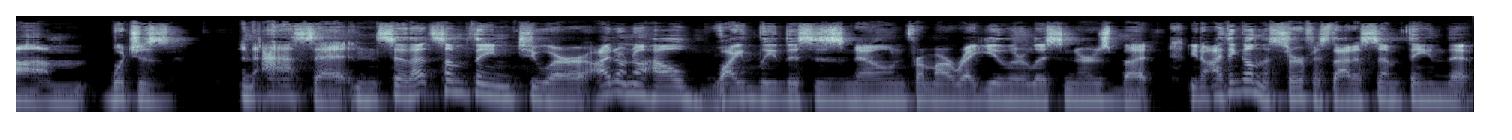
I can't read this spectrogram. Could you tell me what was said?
um, which is an asset, and so that's something to where I don't know how widely this is known from our regular listeners, but you know I think on the surface that is something that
